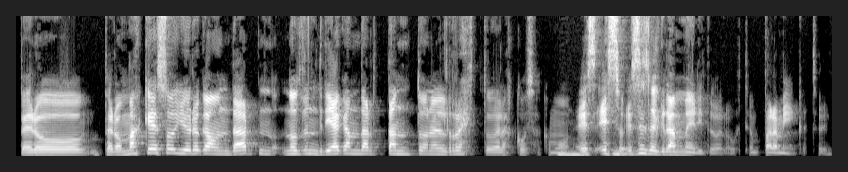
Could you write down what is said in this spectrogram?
Pero, pero más que eso, yo creo que ahondar no, tendría que andar tanto en el resto de las cosas. Como es eso, ese es el gran mérito de la cuestión, para mí. ¿cachai?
